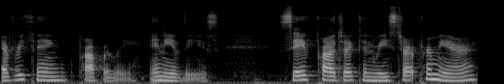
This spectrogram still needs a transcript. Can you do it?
everything properly, any of these. Save project and restart Premiere,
